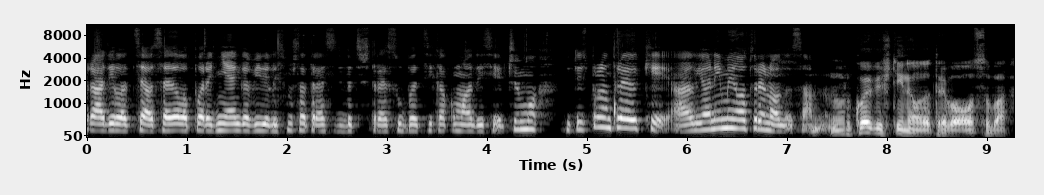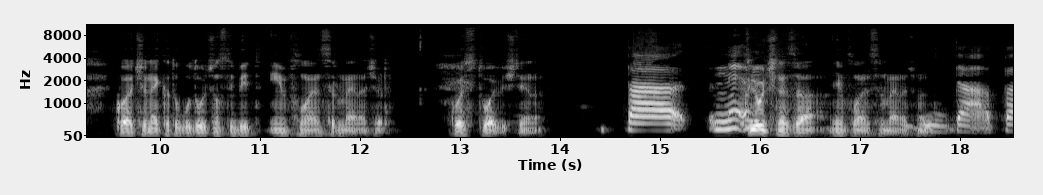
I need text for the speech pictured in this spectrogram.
radila ceo, sedela pored njega, videli smo šta treba se izbaci, šta treba se ubaci, kako malo da isječemo i to je ispravno kraju ok, ali oni imaju otvoren odnos sa mnom. Dobro, koje vještine onda treba osoba koja će nekad u budućnosti biti influencer manager? Koje su tvoje vještine? Pa, ne... Ključne za influencer management. Da, pa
